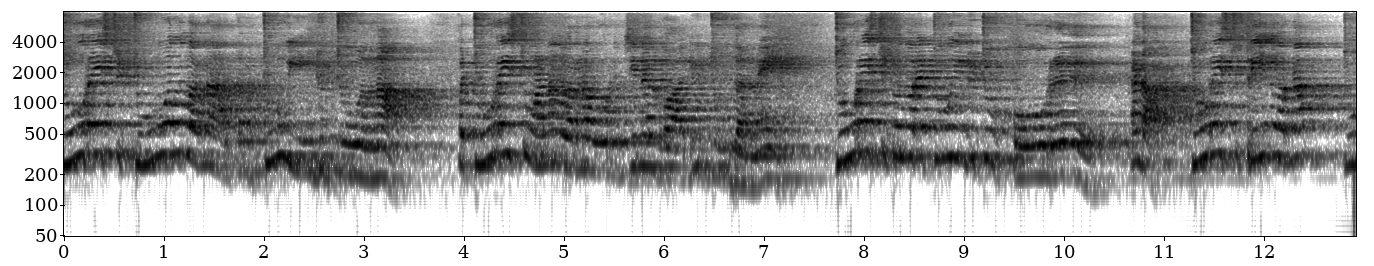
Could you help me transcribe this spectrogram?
ടു റേസ് ടു ടു എന്ന് പറഞ്ഞ അർത്ഥം ടു ഇന്റു ടു എന്നാ. ഇപ്പൊ ടു വൺ എന്ന് പറഞ്ഞ ഒറിജിനൽ വാല്യൂ ടു തന്നെ. ടു ടു എന്ന് പറഞ്ഞാൽ ടു ഇന്റു ടു ഫോർ കണ്ടോ? ടു റേസ് ടു ത്രീ എന്ന് പറഞ്ഞാൽ ടു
